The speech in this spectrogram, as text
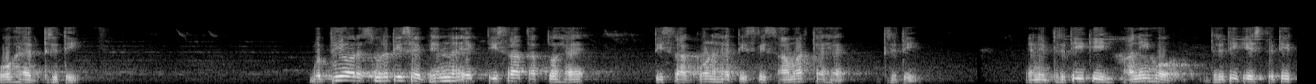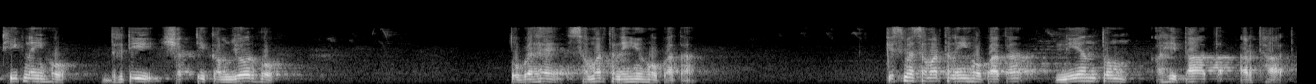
वो है धृति। बुद्धि और स्मृति से भिन्न एक तीसरा तत्व है, तीसरा गुण है, तीसरी सामर्थ्य है धृति। यानी धृति की हानि हो धृति की स्थिति ठीक नहीं हो, धृति शक्ति कमज़ोर हो तो वह समर्थ नहीं हो पाता। किसमें समर्थ नहीं हो पाता? नियंतुम अहितात अर्थात।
